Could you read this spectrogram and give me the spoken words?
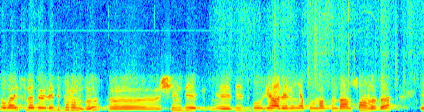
dolayısıyla böyle bir durumdu. Ee, şimdi e, biz bu ihalenin yapılmasından sonra da e,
